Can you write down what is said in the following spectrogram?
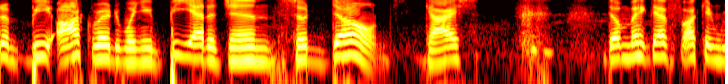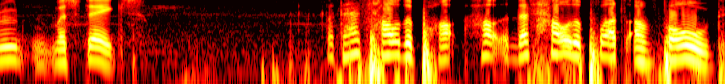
gonna be awkward when you be at a gym. So don't, guys. don't make that fucking rude mistakes. But that's how the plot how that's how the plots unfold.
